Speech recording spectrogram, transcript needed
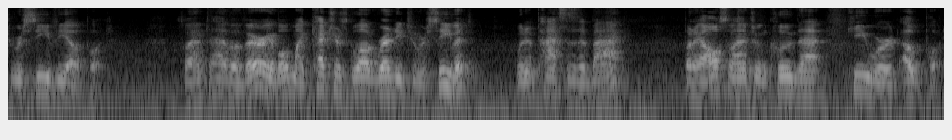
to receive the output. So I have to have a variable, my catcher's glove ready to receive it when it passes it back, but I also have to include that keyword output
